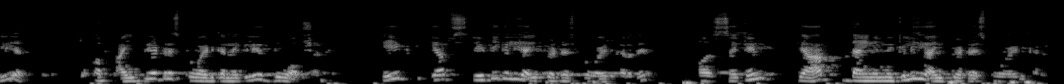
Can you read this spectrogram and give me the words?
क्लियर अब आईपी एड्रेस प्रोवाइड करने के लिए दो ऑप्शन है। एक, कि आप स्टेटिकली आईपी एड्रेस प्रोवाइड कर दें, और सेकंड कि आप डायनेमिकली आईपी एड्रेस प्रोवाइड करें।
